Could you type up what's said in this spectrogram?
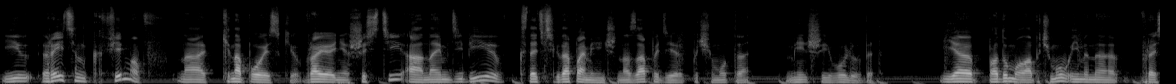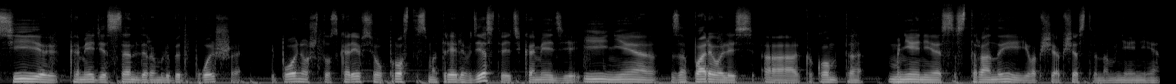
И рейтинг фильмов на кинопоиске в районе 6, а на MDB, кстати, всегда поменьше. На Западе почему-то меньше его любят. Я подумал, а почему именно в России комедии с Сэндлером любят больше? И понял, что, скорее всего, просто смотрели в детстве эти комедии и не запаривались о каком-то мнении со стороны и вообще общественном мнении.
